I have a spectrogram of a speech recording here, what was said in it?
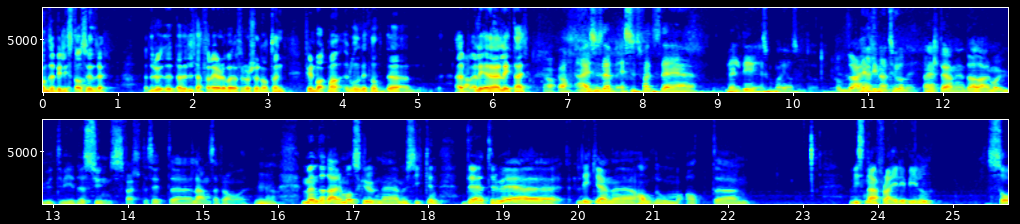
andre bilister osv. Det det er litt derfor jeg gjør det, bare for å skjønne at han fyren bak meg roer litt nå. Det er, jeg, jeg, jeg leter her. Ja. Ja. Jeg syns faktisk det er veldig Jeg skal bare gjøre sånn. Det er Veldig helt, naturlig. jeg er helt enig. Det der med å utvide synsfeltet sitt, eh, lene seg framover. Men det der med å skru ned musikken, det tror jeg like gjerne handler om at uh, hvis det er flere i bilen, så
